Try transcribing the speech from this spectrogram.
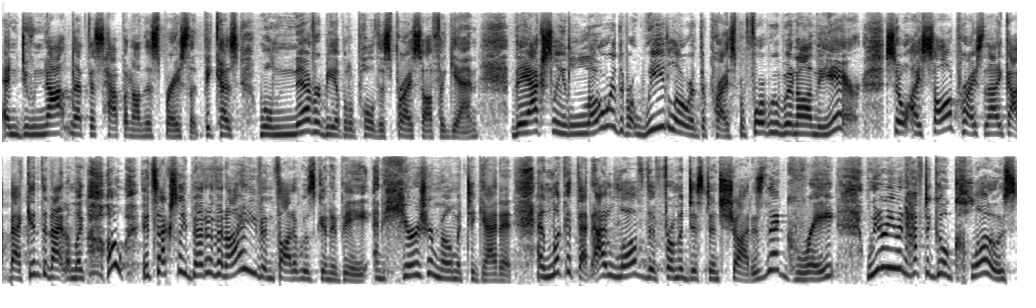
And do not let this happen on this bracelet because we'll never be able to pull this price off again. They actually lowered the, we lowered the price before we went on the air. So I saw a price and I got back in tonight. I'm like, oh, it's actually better than I even thought it was gonna be. And here's your moment to get it. And look at that. I love the from a distance shot. Isn't that great? We don't even have to go close.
